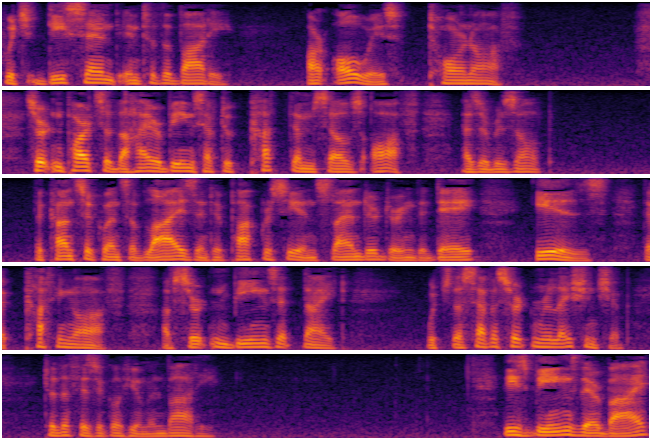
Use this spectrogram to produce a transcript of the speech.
which descend into the body, are always torn off. Certain parts of the higher beings have to cut themselves off as a result. The consequence of lies and hypocrisy and slander during the day is the cutting off of certain beings at night, which thus have a certain relationship to the physical human body. These beings thereby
